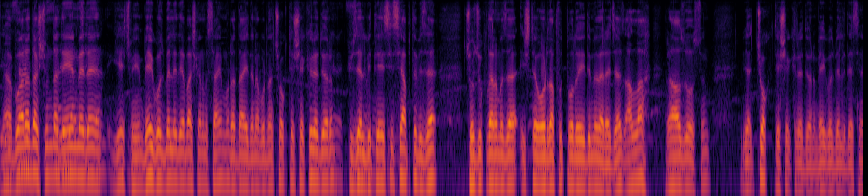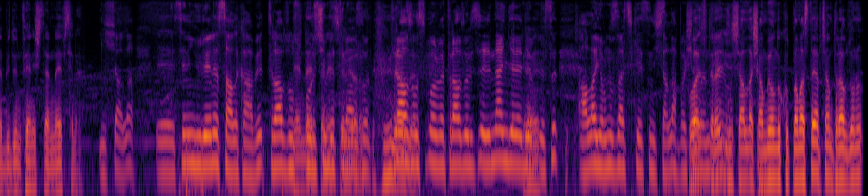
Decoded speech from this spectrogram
Ya bu arada şunu da sen değinmeden gerçekten- geçmeyeyim. Beykoz Belediye Başkanımız Sayın Murat Aydın'a buradan çok teşekkür ediyorum. Evet, Güzel bir tesis yaptı bize. Çocuklarımıza işte orada futbol eğitimi vereceğiz. Allah razı olsun. Ya çok teşekkür ediyorum Beykoz Belediyesi'ne, bütün fen işlerine hepsine. İnşallah. Ee, senin yüreğine sağlık abi. Ben Trabzonspor de için seni ve seviyorum. Trabzon Trabzonspor ve Trabzon için elinden geleni Evet. yapıyorsun. Allah yolunuzu açık etsin inşallah. Bu Başarılarınız sıra daim olsun. inşallah şampiyonluk kutlaması da yapacağım Trabzon'un.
